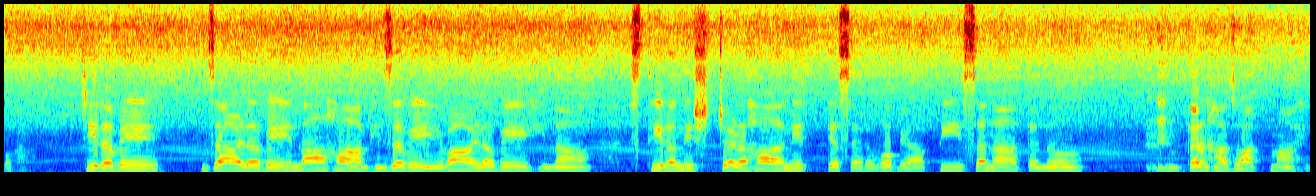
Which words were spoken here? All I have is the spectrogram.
बघा चिरवे जाळवे नाहा भिजवे वाळवे हिना स्थिर निश्चळ हा नित्य सर्वव्यापी सनातन। कारण हा जो आत्मा आहे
